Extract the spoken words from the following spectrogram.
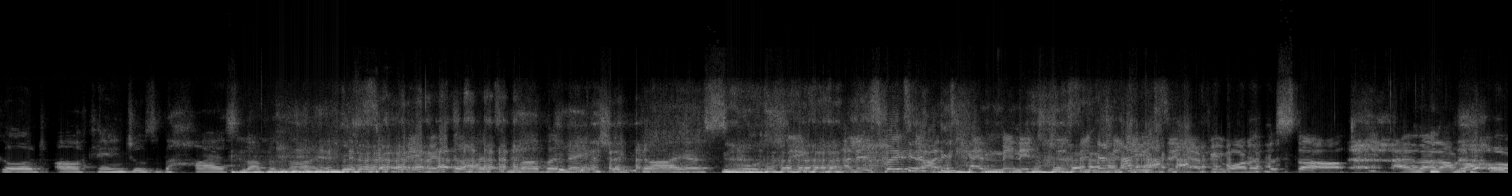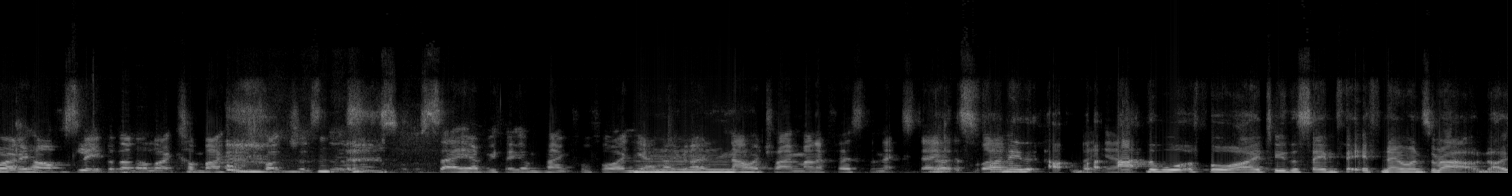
God, archangels are the highest love and light, spirit guides, Mother Nature, Gaia, Source. She, and it's basically like 10 minutes just introducing everyone at the start. And then I'm like already half asleep, but then I'll like come back into consciousness and sort of say everything I'm thankful for. And yeah, no, I, now I try and manifest the next day. That's as well. funny. Uh, But yeah. At the waterfall, I do the same thing. If no one's around, I,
